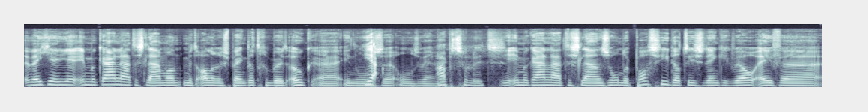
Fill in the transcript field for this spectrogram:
weet je, je in elkaar laten slaan. Want met alle respect, dat gebeurt ook eh, in ons, eh, ons werk. Absoluut. Je in elkaar laten slaan zonder passie, dat is denk ik wel even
